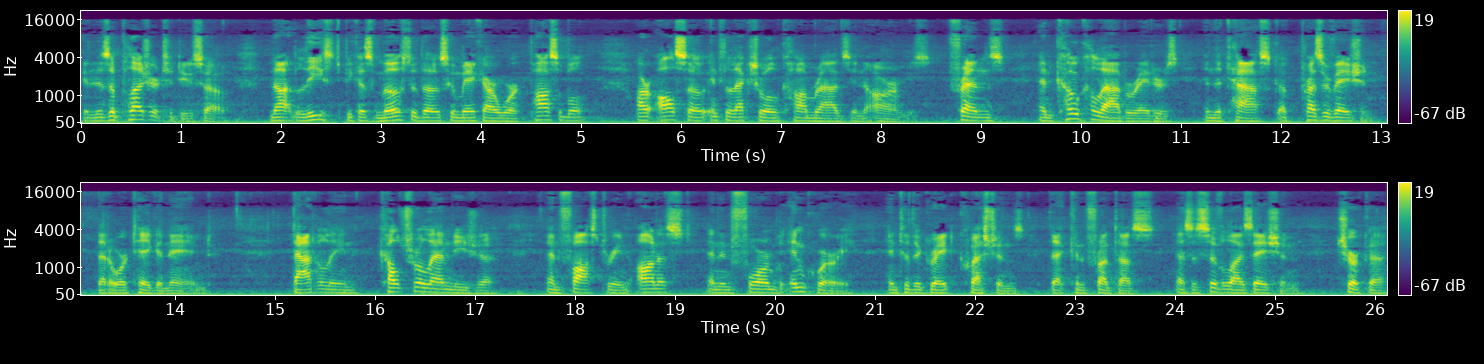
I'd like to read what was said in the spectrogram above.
It is a pleasure to do so, not least because most of those who make our work possible are also intellectual comrades in arms, friends, and co collaborators in the task of preservation that Ortega named, battling cultural amnesia and fostering honest and informed inquiry into the great questions that confront us as a civilization, Circa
